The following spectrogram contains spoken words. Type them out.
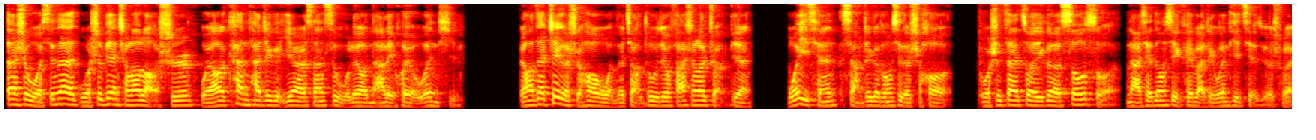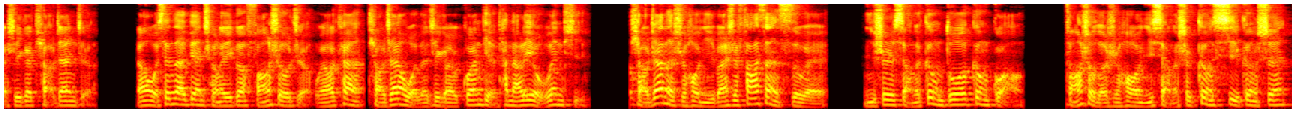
但是我现在我是变成了老师，我要看他这个一二三四五六哪里会有问题，然后在这个时候，我的角度就发生了转变。我以前想这个东西的时候，我是在做一个搜索，哪些东西可以把这个问题解决出来，是一个挑战者。然后我现在变成了一个防守者，我要看挑战我的这个观点，它哪里有问题。挑战的时候，你一般是发散思维，你是想的更多更广；防守的时候，你想的是更细更深。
